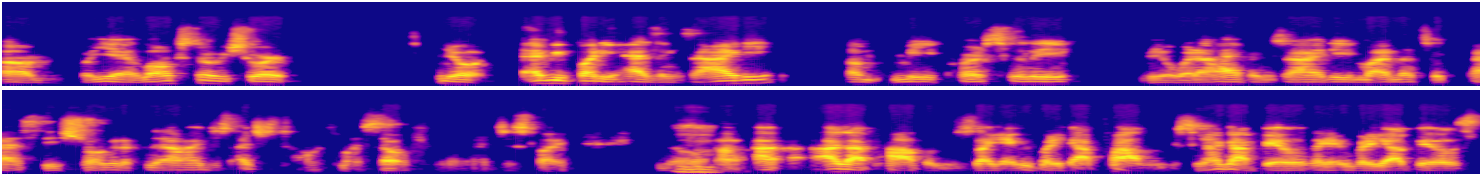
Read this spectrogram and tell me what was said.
Um, but yeah, long story short, you know, everybody has anxiety. Um, me personally, you know, when I have anxiety, my mental capacity is strong enough now. I just I just talk to myself. I just like, you know, mm. I, I, I got problems like everybody got problems. You know, I got bills like everybody got bills.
